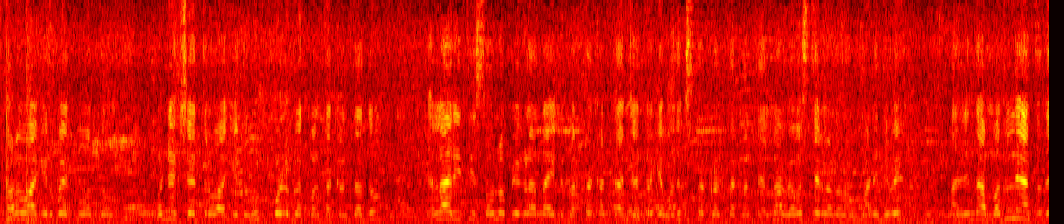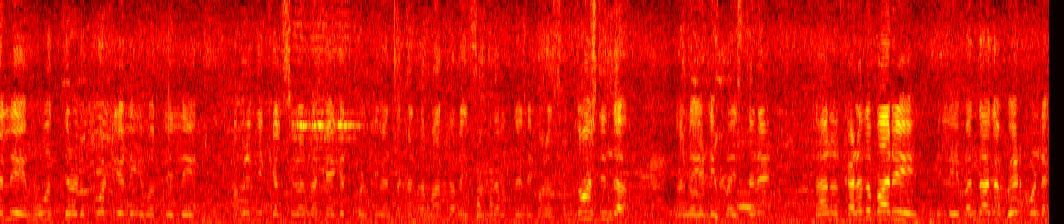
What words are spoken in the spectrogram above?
ಸ್ಥಳವಾಗಿರಬೇಕು, ಒಂದು ಪುಣ್ಯಕ್ಷೇತ್ರವಾಗಿ ಇದು ರೂಪುಗೊಳ್ಳಬೇಕು ಅಂತಕ್ಕಂಥದ್ದು. ಎಲ್ಲ ರೀತಿ ಸೌಲಭ್ಯಗಳನ್ನು ಇಲ್ಲಿ ಬರ್ತಕ್ಕಂಥ ಜನರಿಗೆ ಒದಗಿಸ್ತಕ್ಕಂಥ ಎಲ್ಲ ವ್ಯವಸ್ಥೆಗಳನ್ನು ನಾವು ಮಾಡಿದ್ದೀವಿ. ಅದರಿಂದ ಮೊದಲನೇ ಹಂತದಲ್ಲಿ ಮೂವತ್ತೆರಡು ಕೋಟಿಯಲ್ಲಿ ಇವತ್ತು ಇಲ್ಲಿ ಅಭಿವೃದ್ಧಿ ಕೆಲಸಗಳನ್ನು ಕೈಗೆತ್ತಿಕೊಳ್ತೀವಿ ಅಂತಕ್ಕಂಥ ಮಾತನ್ನು ಈ ಸಂದರ್ಭದಲ್ಲಿ ಭಾಳ ಸಂತೋಷದಿಂದ ನಾನು ಹೇಳಲಿಕ್ಕೆ ಬಯಸ್ತೇನೆ. ನಾನು ಕಳೆದ ಬಾರಿ ಇಲ್ಲಿ ಬಂದಾಗ ಬೇಡಿಕೊಂಡೆ.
